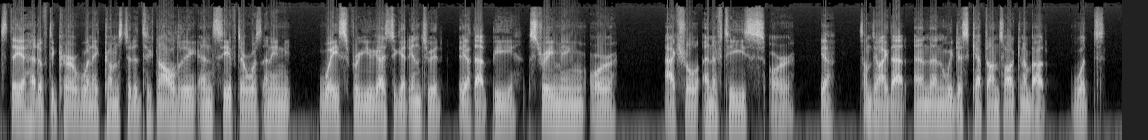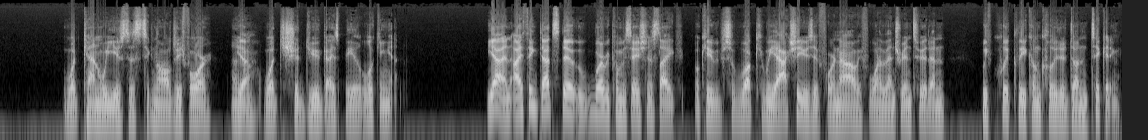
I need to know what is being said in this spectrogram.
stay ahead of the curve when it comes to the technology and see if there was any ways for you guys to get into it. If yeah. that be streaming or actual NFTs or yeah, something like that. And then we just kept on talking about what what can we use this technology for? yeah. What should you guys be looking at? Yeah, and I think that's the where the conversation is like, okay, so what can we actually use it for now if we want to venture into it? And we've quickly concluded on ticketing.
